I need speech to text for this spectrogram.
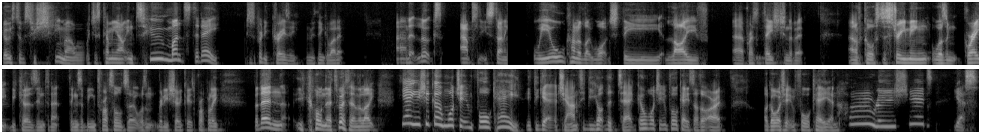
Ghost of Tsushima, which is coming out in two months today, which is pretty crazy when you think about it. And it looks absolutely stunning. We all kind of like watched the live uh, presentation of it. And of course, the streaming wasn't great because internet things are being throttled, so it wasn't really showcased properly. But then you go on their Twitter and they're like, yeah, you should go and watch it in 4K if you get a chance. If you got the tech, go watch it in 4K. So I thought, all right, I'll go watch it in 4K. And holy shit. Yes.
